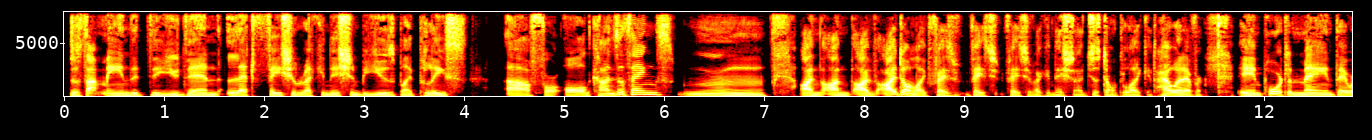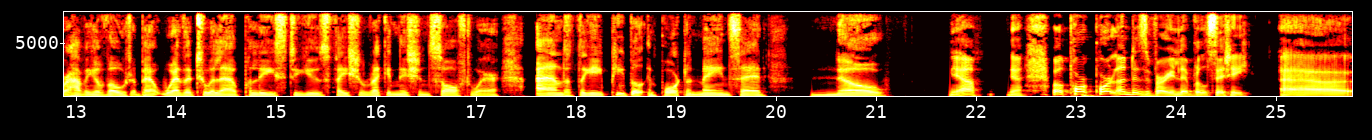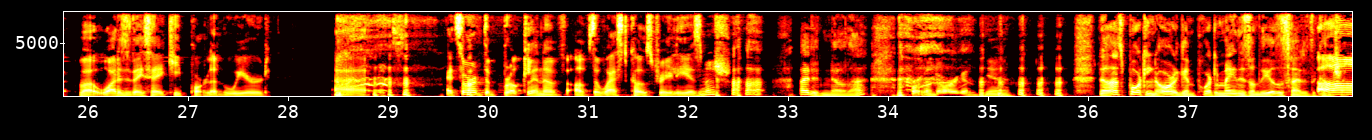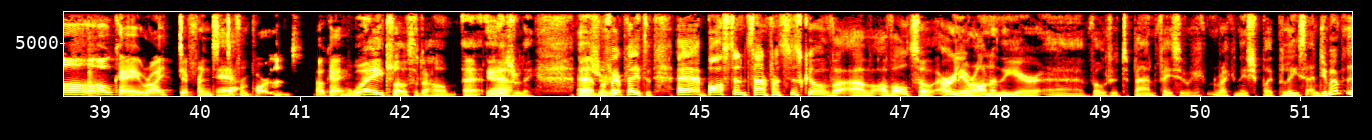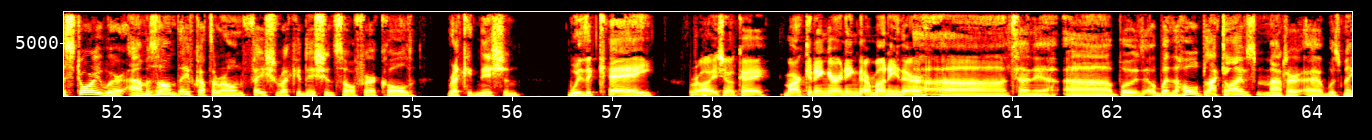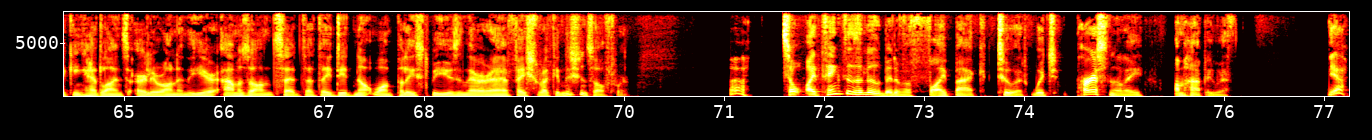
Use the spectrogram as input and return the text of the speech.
does that mean that you then let facial recognition be used by police? Uh, for all kinds of things. Mm, I'm, I'm, I've, I don't like face, face, facial recognition. I just don't like it. However, in Portland, Maine, they were having a vote about whether to allow police to use facial recognition software, and the people in Portland, Maine said no. Yeah, yeah. Well, Port- Portland is a very liberal city. Uh, well, what is it they say? Keep Portland weird. Uh, It's sort of the Brooklyn of, of the West Coast, really, isn't it? I didn't know that. Portland, Oregon, yeah. no, that's Portland, Oregon. Portland, Maine is on the other side of the country. Oh, okay, right. Different, yeah. different Portland. Okay, way closer to home, uh, yeah. literally. Uh, but fair play to uh, Boston, San Francisco have, have, have, also earlier on in the year uh, voted to ban facial recognition by police. And do you remember the story where Amazon they've got their own facial recognition software called Recognition with a K Right. Okay. Marketing earning their money there. Uh, I tell you. Uh, but when the whole Black Lives Matter uh, was making headlines earlier on in the year, Amazon said that they did not want police to be using their uh, facial recognition software. Huh. So I think there's a little bit of a fight back to it, which personally I'm happy with. Yeah.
